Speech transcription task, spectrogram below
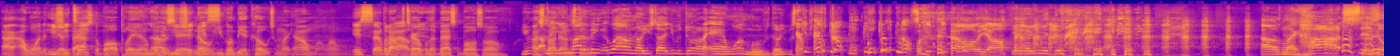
I, I wanted to You be a should take- basketball player, No, but it you said should- no, you're gonna be a coach. I'm like, I don't know. I don't know. It's several but I was terrible there. at basketball, so You, I I, mean, you might have been. Well, I don't know. You started. You was doing all the and one moves though. You was skip, skip, skip, skip, skip, skip, skip, skip. all of y'all. You know, you was doing. I was like hot sizzle.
